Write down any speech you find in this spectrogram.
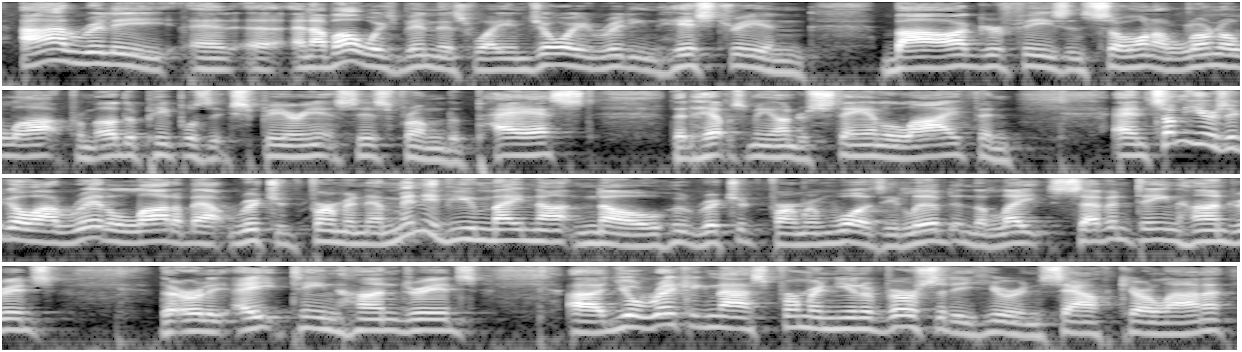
I really, and, uh, and I've always been this way, enjoy reading history and biographies and so on. I learn a lot from other people's experiences from the past that helps me understand life. And, and some years ago, I read a lot about Richard Furman. Now, many of you may not know who Richard Furman was. He lived in the late 1700s, the early 1800s. Uh, you'll recognize Furman University here in South Carolina.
